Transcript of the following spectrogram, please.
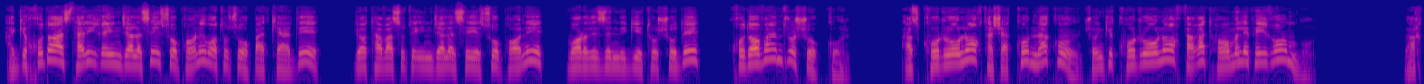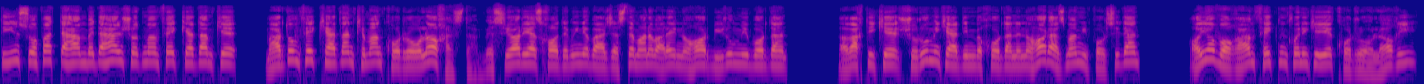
اگه خدا از طریق این جلسه صبحانه با تو صحبت کرده یا توسط این جلسه صبحانه وارد زندگی تو شده خداوند رو شکر کن. از کرولاغ تشکر نکن چون که کرولاغ فقط حامل پیغام بود. وقتی این صحبت دهن به دهن شد من فکر کردم که مردم فکر کردند که من کرولاغ هستم. بسیاری از خادمین برجسته منو برای نهار بیرون می بردن و وقتی که شروع می کردیم به خوردن نهار از من میپرسیدند آیا واقعا فکر می‌کنی که یک کرولاغی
